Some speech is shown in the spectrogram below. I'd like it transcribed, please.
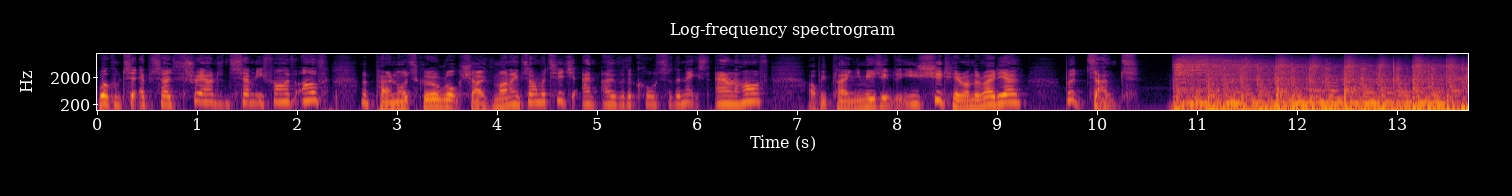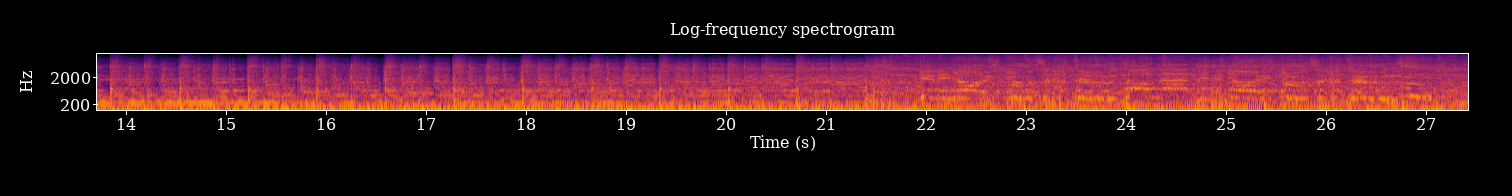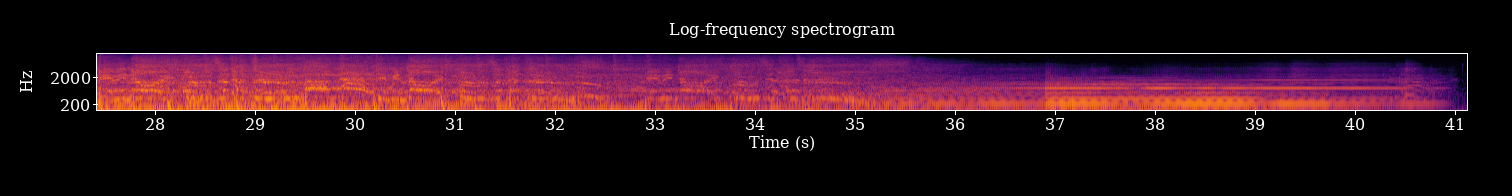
Welcome to episode 375 of the Paranoid Squirrel Rock Show. My name's Armitage, and over the course of the next hour and a half, I'll be playing you music that you should hear on the radio, but don't.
